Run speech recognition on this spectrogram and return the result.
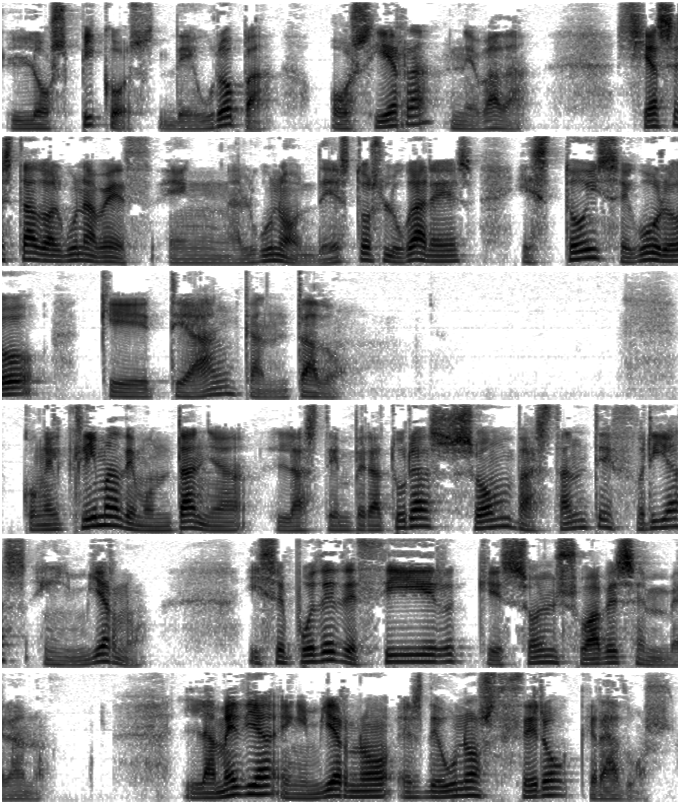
los picos de Europa o Sierra Nevada. Si has estado alguna vez en alguno de estos lugares, estoy seguro que te ha encantado. Con el clima de montaña, las temperaturas son bastante frías en invierno, y se puede decir que son suaves en verano. La media en invierno es de unos 0 grados,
